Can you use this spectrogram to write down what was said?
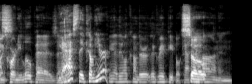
and Courtney Lopez. And, Yes, they come here. Yeah, they all come. They're, they're great people. Catherine So- and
